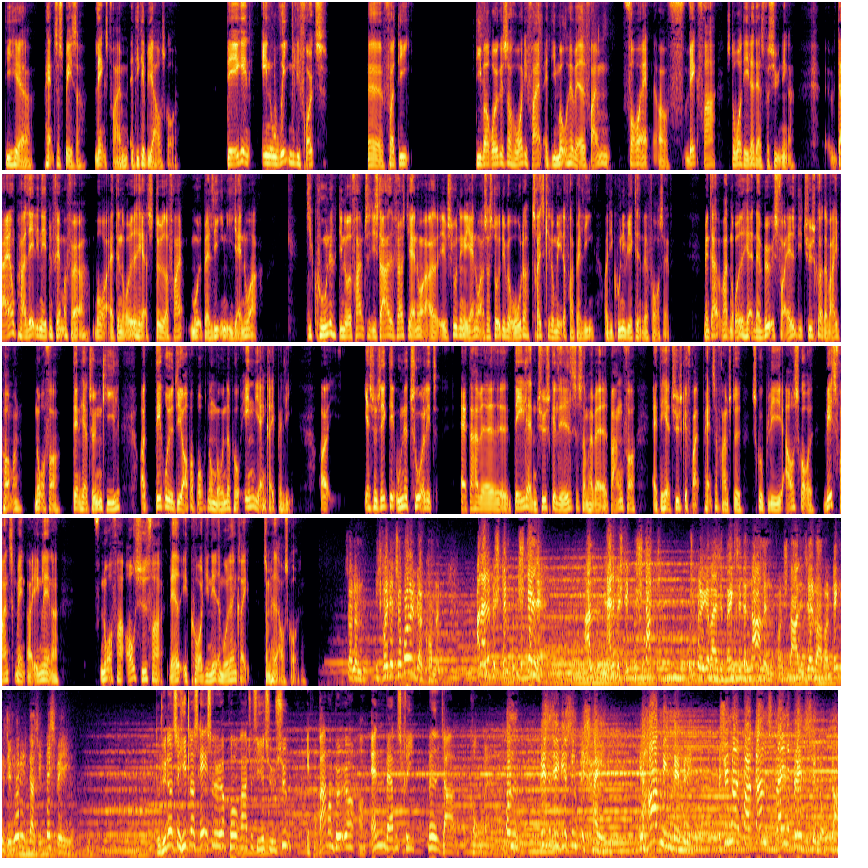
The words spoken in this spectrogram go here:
de her panserspidser længst fremme, at de kan blive afskåret. Det er ikke en, en urimelig frygt, øh, fordi de var rykket så hurtigt frem, at de må have været fremme foran og væk fra store dele af deres forsyninger. Der er jo en parallel i 1945, hvor at den røde her støder frem mod Berlin i januar, de kunne, de nåede frem til, de startede 1. januar, i slutningen af januar, så stod de ved 68 km fra Berlin, og de kunne i virkeligheden være fortsat. Men der var den røde her nervøs for alle de tyskere, der var i Pommern, nord for den her tynde kile, og det ryddede de op og brugte nogle måneder på, inden de angreb Berlin. Og jeg synes ikke, det er unaturligt, at der har været dele af den tyske ledelse, som har været bange for, at det her tyske panserfremstød skulle blive afskåret, hvis franskmænd og englænder nordfra og sydfra lavede et koordineret modangreb, som havde afskåret den. Sondern ich wollte zur Wolga kommen. An einer bestimmten Stelle, an einer bestimmten Stadt. Zufälligerweise trägt sie den Namen von Stalin selber, aber denken Sie nur nicht, dass ich deswegen. Du lytter til Hitlers Æseløer på Radio 24 /7. Et program om bøger om 2. verdenskrig med Jarl Korvald. Und wissen Sie, wir sind bescheiden. Wir haben ihn nämlich Es sind noch ein paar ganz kleine Plätzchen noch da.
